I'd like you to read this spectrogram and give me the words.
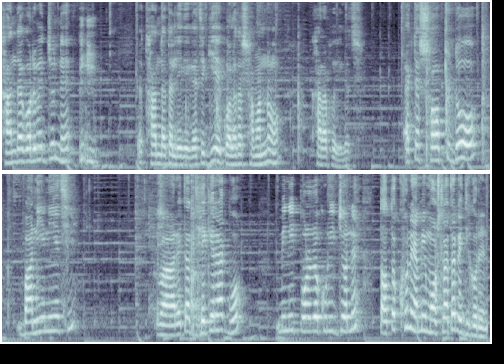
ঠান্ডা গরমের জন্যে ঠান্ডাটা লেগে গেছে, গিয়ে গলাটা সামান্য খারাপ হয়ে গেছে। একটা সফট ডো বানিয়ে নিয়েছি। এবার এটা ঢেকে রাখব মিনিট পনেরো কুড়ির জন্যে। ততক্ষণে আমি মশলাটা রেডি করে নিই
